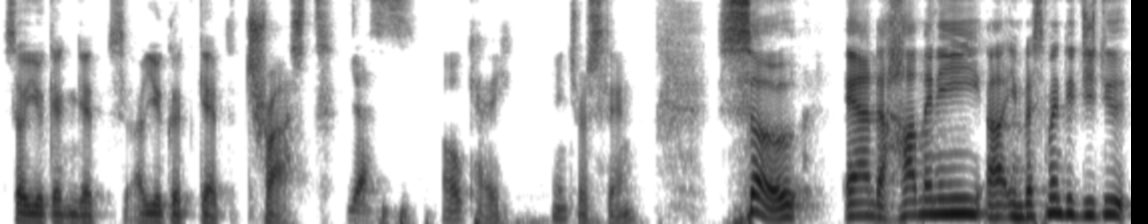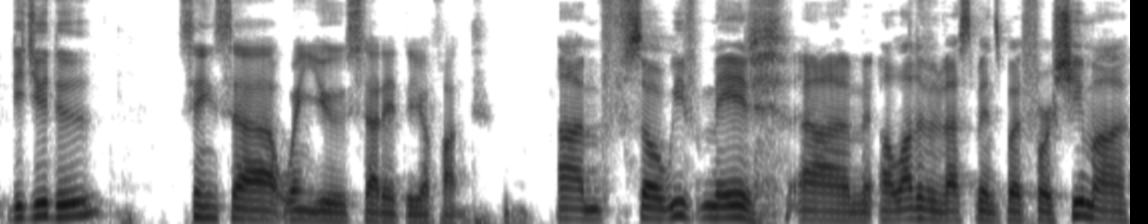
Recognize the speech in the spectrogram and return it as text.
so you can get uh, you could get trust. Yes. Okay, interesting. So, and how many uh, investment did you do? Did you do since uh, when you started your fund? Um, so we've made um, a lot of investments, but for Shima,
